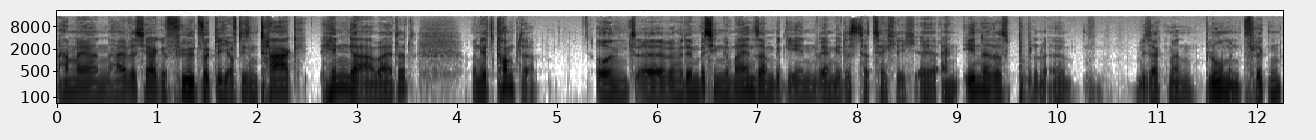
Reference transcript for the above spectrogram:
haben wir ja ein halbes Jahr gefühlt wirklich auf diesen Tag hingearbeitet und jetzt kommt er. Und äh, wenn wir den ein bisschen gemeinsam begehen, wäre mir das tatsächlich äh, ein inneres äh, wie sagt man, Blumen pflücken.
